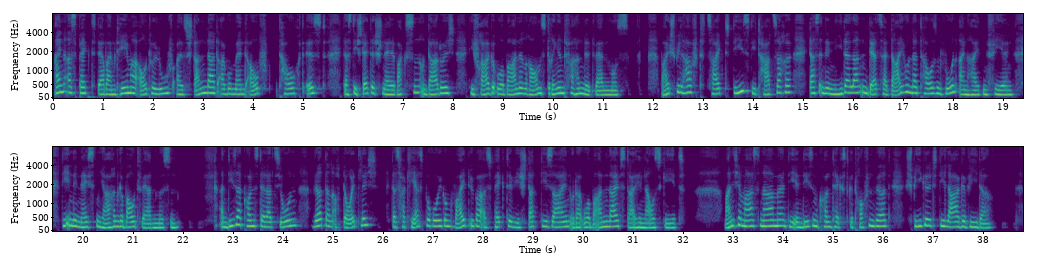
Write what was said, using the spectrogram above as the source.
Ein Aspekt, der beim Thema Autoloof als Standardargument auftaucht, ist, dass die Städte schnell wachsen und dadurch die Frage urbanen Raums dringend verhandelt werden muss. Beispielhaft zeigt dies die Tatsache, dass in den Niederlanden derzeit 300.000 Wohneinheiten fehlen, die in den nächsten Jahren gebaut werden müssen. An dieser Konstellation wird dann auch deutlich, dass Verkehrsberuhigung weit über Aspekte wie Stadtdesign oder urbanen Lifestyle hinausgeht. Manche Maßnahme, die in diesem Kontext getroffen wird, spiegelt die Lage wider.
